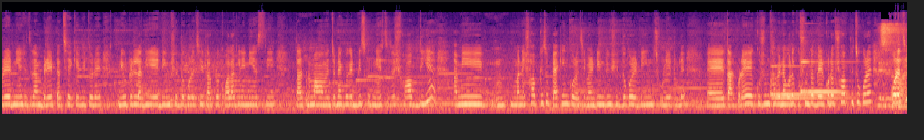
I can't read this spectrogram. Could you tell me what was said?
ব্রেড নিয়ে এসেছিলাম, ব্রেডটা ছেঁকে ভিতরে নিউট্রেলা দিয়ে ডিম সেদ্ধ করেছি, তারপরে কলা কিনে নিয়ে এসেছি, তারপরে মামামের জন্য এক প্যাকেট বিস্কুট নিয়ে এসেছি, তো সব দিয়ে আমি মানে সব কিছু প্যাকিং করেছি মানে ডিম ডিম সিদ্ধ করে, ডিম ছুলে টুলে তারপরে কুসুম খাবে না বলে কুসুমটা বের করে সব কিছু করে করেছি,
